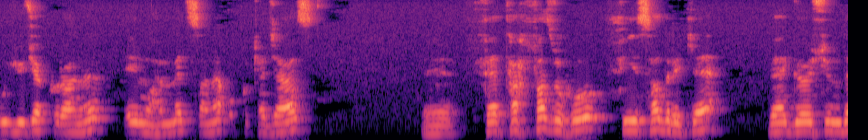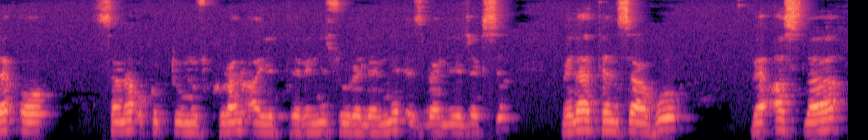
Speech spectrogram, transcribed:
bu yüce Kur'an'ı ey Muhammed sana okutacağız. E, fetahfazuhu fi sadrike ve göğsünde o sana okuttuğumuz Kur'an ayetlerini, surelerini ezberleyeceksin. Ve la tensahu ve asla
